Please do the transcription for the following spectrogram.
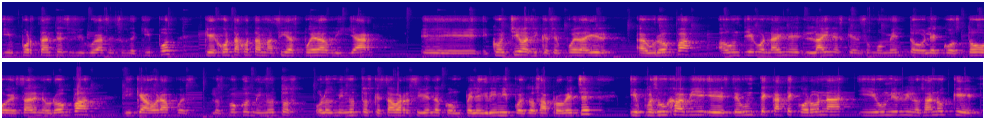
importantes y figuras en sus equipos. Que JJ Macías pueda brillar eh, con Chivas y que se pueda ir a Europa a un Diego Laines que en su momento le costó estar en Europa y que ahora pues los pocos minutos o los minutos que estaba recibiendo con Pellegrini pues los aproveche. Y pues un Javi, este, un Tecate Corona y un Irving Lozano que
